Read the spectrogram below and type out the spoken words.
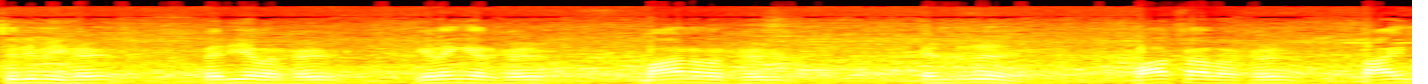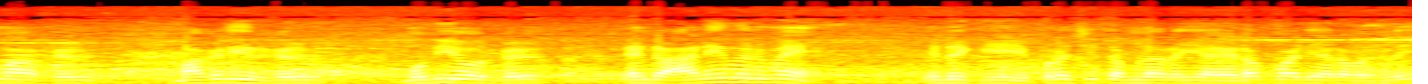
சிறுமிகள் பெரியவர்கள் இளைஞர்கள் மாணவர்கள் என்று வாக்காளர்கள் தாய்மார்கள் மகளிர்கள் முதியோர்கள் என்று அனைவருமே இன்றைக்கு புரட்சி தமிழர் ஐயா எடப்பாடியார் அவர்களை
